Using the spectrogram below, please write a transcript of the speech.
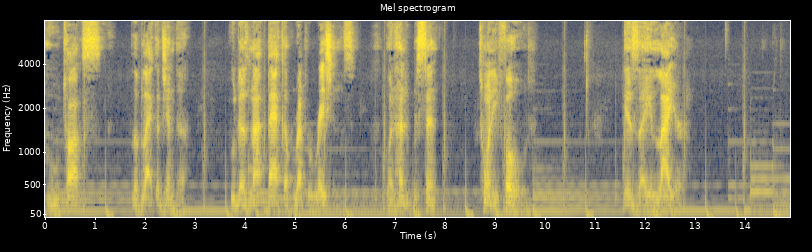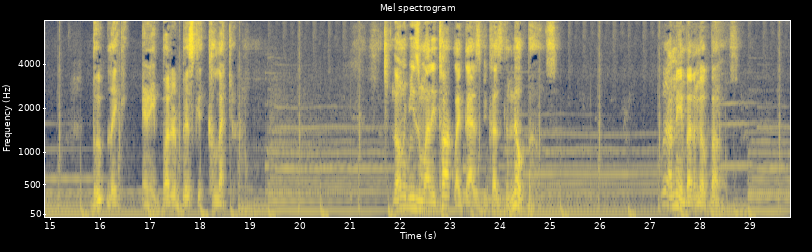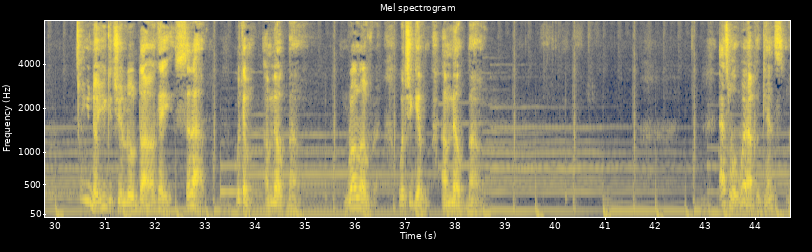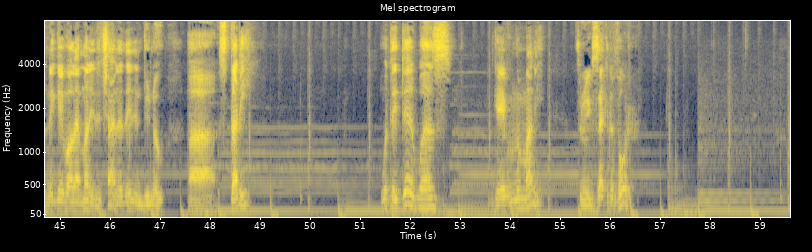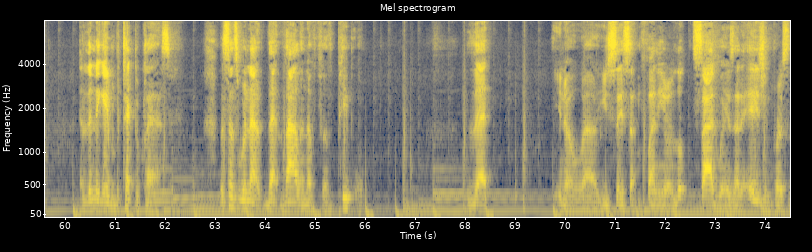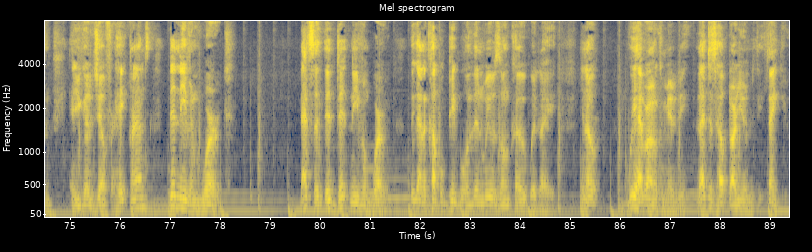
who talks the black agenda, who does not back up reparations 100% 20 fold, is a liar. Bootlick and a butter biscuit collector. The only reason why they talk like that is because the milk bones. What I mean by the milk bones? You know, you get your little dog, hey, sit up. What him? A milk bone. Roll over. What you give him? A milk bone. That's what we're up against. When they gave all that money to China, they didn't do no uh, study. What they did was gave them the money through executive order. And then they gave them protective class. But since we're not that violent of, of people, that you know, uh, you say something funny or look sideways at an Asian person and you go to jail for hate crimes, didn't even work. That's a, it didn't even work. We got a couple people and then we was on code with a, you know, we have our own community. That just helped our unity. Thank you.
